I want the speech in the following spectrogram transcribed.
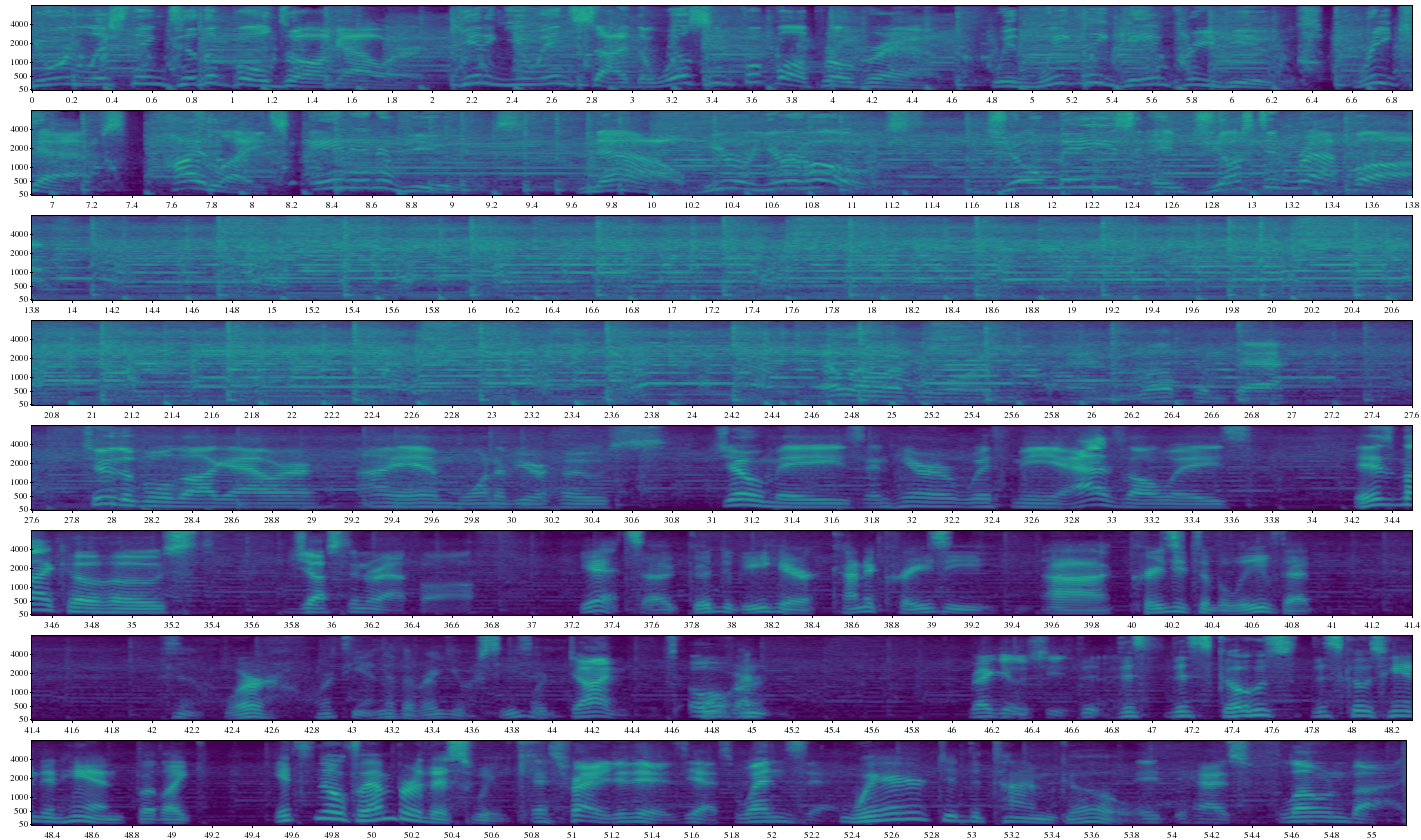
You're listening to the Bulldog Hour, getting you inside the Wilson football program with weekly game previews, recaps, highlights, and interviews. Now, here are your hosts, Joe Mays and Justin Raffauf. Hello, everyone, and welcome back to the Bulldog Hour. I am one of your hosts, Joe Mays, and here with me, as always, is my co-host, Justin Raffauf. Yeah, it's uh, good to be here. Kind of crazy, uh, crazy to believe that we're we're at the end of the regular season. We're done. It's over. Regular season. th- this this goes this goes hand in hand, but like it's November this week. That's right. It is. Yes, Wednesday. Where did the time go? It has flown by.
